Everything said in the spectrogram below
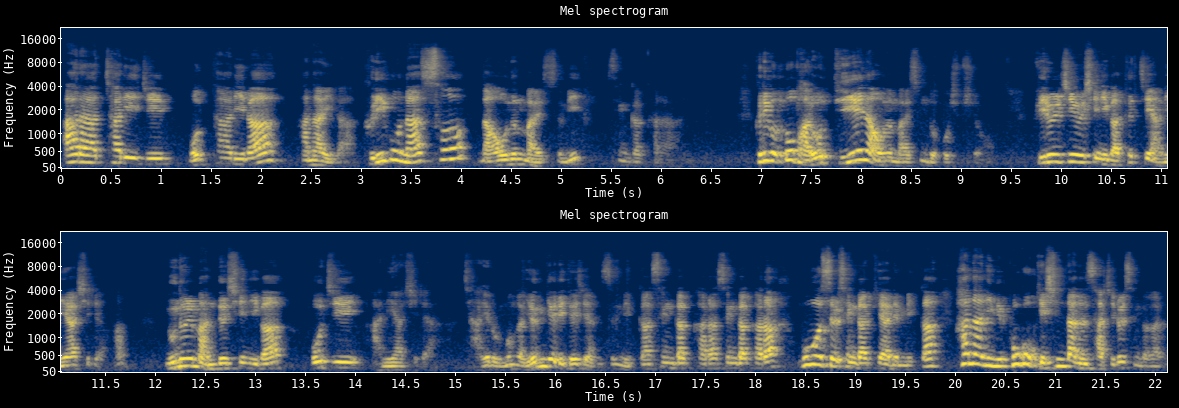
알아차리지 못하리라 하나이다. 그리고 나서 나오는 말씀이 생각하라. 그리고 또 바로 뒤에 나오는 말씀도 보십시오. 귀를 지으시니가 듣지 아니하시랴. 눈을 만드시니가 보지 아니하시랴. 자, 여러분 뭔가 연결이 되지 않습니까? 생각하라, 생각하라. 무엇을 생각해야 됩니까? 하나님이 보고 계신다는 사실을 생각하는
